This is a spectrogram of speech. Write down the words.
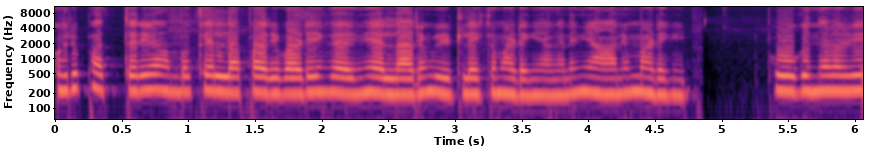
ഒരു പത്തര ആകുമ്പോഴൊക്കെ എല്ലാ പരിപാടിയും കഴിഞ്ഞ് എല്ലാവരും വീട്ടിലേക്ക് മടങ്ങി. അങ്ങനെ ഞാനും മടങ്ങി. പോകുന്ന വഴി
